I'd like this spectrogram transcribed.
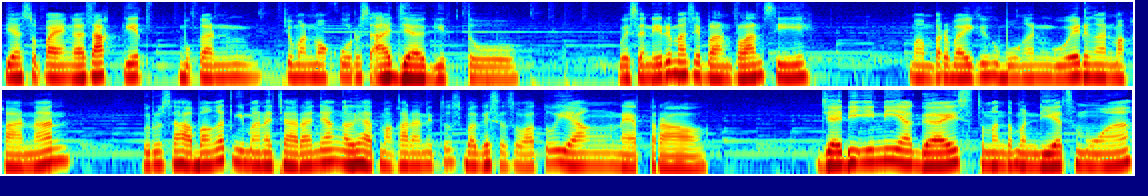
ya supaya nggak sakit, bukan cuman mau kurus aja gitu. Gue sendiri masih pelan-pelan sih memperbaiki hubungan gue dengan makanan berusaha banget gimana caranya ngelihat makanan itu sebagai sesuatu yang netral. Jadi ini ya guys, teman-teman diet semua,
